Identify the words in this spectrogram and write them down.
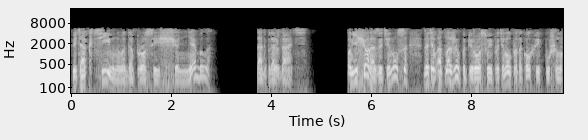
Ведь активного допроса еще не было. Надо подождать. Он еще раз затянулся, затем отложил папиросу и протянул протокол Хрипушину.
